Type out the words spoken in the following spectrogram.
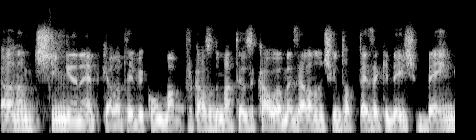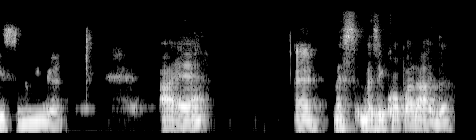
Ela não tinha, né? Porque ela teve com uma- por causa do Matheus e Cauã, mas ela não tinha um top 10 aqui desde Bang, se não me engano. Ah, é? É. Mas, mas em qual parada?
